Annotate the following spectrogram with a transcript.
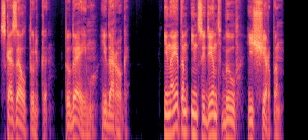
сказал только «туда ему и дорога». И на этом инцидент был исчерпан.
